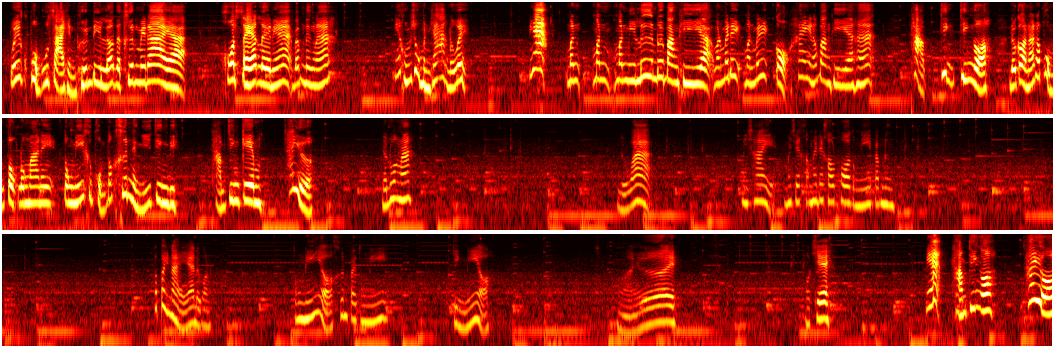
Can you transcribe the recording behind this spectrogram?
เฮ้ยผมอุตส่าห์เห็นพื้นดินแล้วแต่ขึ้นไม่ได้อะโคตรแซดเลยเนี้ยแป๊บหนึ่งนะ เนี่ยคุณผู้ชมมันยากนะเว้ย เนี่ยมันมันมันมีลื่นด้วยบางทีอะมันไม่ได้มันไม่ได้เกาะให้นะบางทีอะฮะ ถามจริงจริงเหรอ เดี๋ยวก่อนนะถ้าผมตกลงมาในตรงนี้คือผมต้องขึ้นอย่างนี้จริงดิ ถามจริงเกม ใช่เหรอ อย่าล่วงนะ หรือว่า ไม่ใช่ไม่ใช่ไม่ได้เข้าท่อตรงนี้แป๊บนึง แล้วไปไหนอะเดี๋ยวก่อน ตรงนี้เหรอ ขึ้นไปตรงนี้ กิ่งนี้เหรอหายเอ้ย โอเค เนี่ย ถามจริงเหรอ ใช่เหรอ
